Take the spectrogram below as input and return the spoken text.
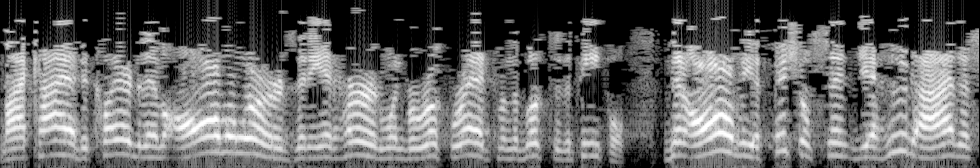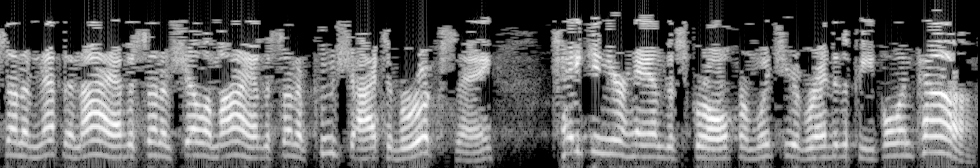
Micaiah declared to them all the words that he had heard when Baruch read from the book to the people. Then all the officials sent Jehudi, the son of Nethaniah, the son of Shelemiah, the son of Cushai, to Baruch, saying, Take in your hand the scroll from which you have read to the people and come.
